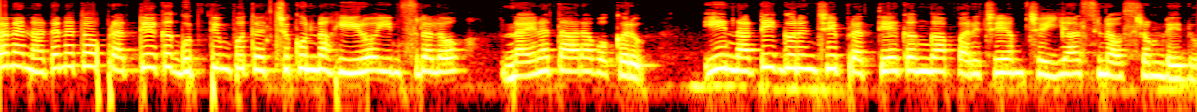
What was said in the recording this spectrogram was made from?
తన నటనతో ప్రత్యేక గుర్తింపు తెచ్చుకున్న హీరోయిన్స్లలో నయనతార ఒకరు. ఈ నటి గురించి ప్రత్యేకంగా పరిచయం చెయ్యాల్సిన అవసరం లేదు.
